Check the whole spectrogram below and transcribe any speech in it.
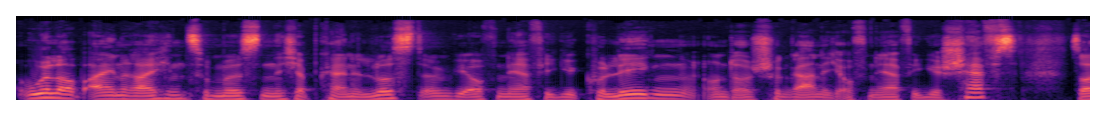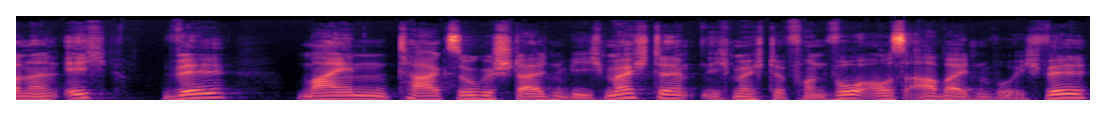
Urlaub einreichen zu müssen. Ich habe keine Lust irgendwie auf nervige Kollegen und auch schon gar nicht auf nervige Chefs, sondern ich will meinen Tag so gestalten, wie ich möchte. Ich möchte von wo aus arbeiten, wo ich will.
